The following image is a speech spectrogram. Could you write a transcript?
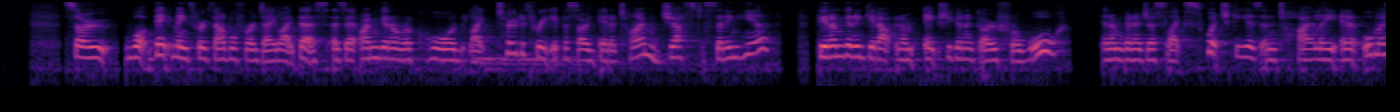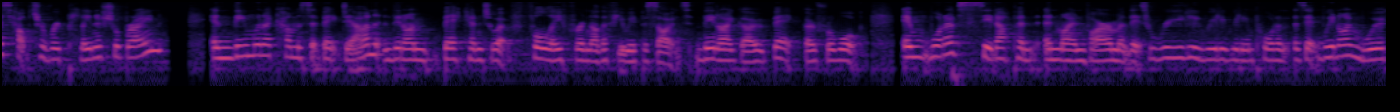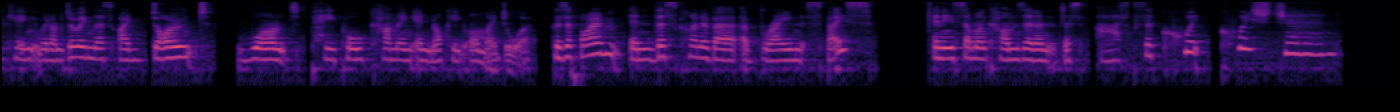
So, what that means, for example, for a day like this, is that I'm going to record like two to three episodes at a time just sitting here. Then I'm going to get up and I'm actually going to go for a walk and I'm going to just like switch gears entirely. And it almost helps to replenish your brain. And then when I come and sit back down, and then I'm back into it fully for another few episodes. Then I go back, go for a walk. And what I've set up in, in my environment that's really, really, really important is that when I'm working, when I'm doing this, I don't want people coming and knocking on my door. Because if I'm in this kind of a, a brain space, and then someone comes in and just asks a quick question,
